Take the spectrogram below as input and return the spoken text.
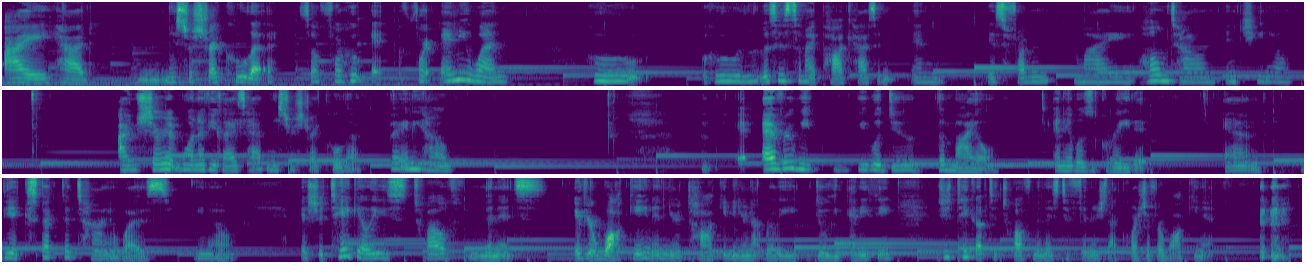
I had Mr. Strikula. So for who for anyone who who listens to my podcast and, and is from my hometown in Chino, I'm sure one of you guys had Mr. Strikula. But anyhow, every week we will do the mile and it was graded. And the expected time was, you know, it should take at least 12 minutes. If you're walking and you're talking and you're not really doing anything, it should take up to 12 minutes to finish that course if you're walking it.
